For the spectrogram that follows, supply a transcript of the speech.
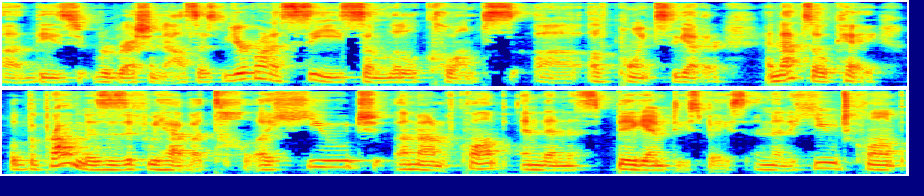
uh, these regression analysis, you're going to see some little clumps uh, of points together, and that's okay. But the problem is, is if we have a, a huge amount of clump and then this big empty space, and then a huge clump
